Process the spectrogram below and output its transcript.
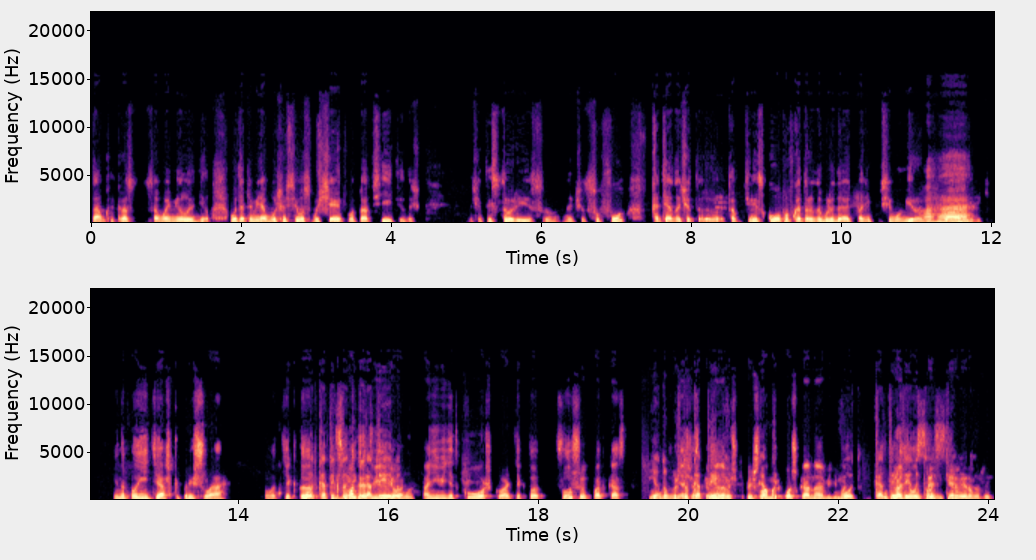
Там как раз самое милое дело. Вот это меня больше всего смущает, вот от все эти, значит, значит, истории с, значит, с УФО, хотя, значит, э, там, телескопов, которые наблюдают, они по всему миру, Ага. Инопланетяшка пришла. Вот те, кто вот, коты, кстати, смотрят коты, видео, думаю... они видят кошку, а те, кто слушают подкаст, я вот думаю, что коты... Ко на ручке пришла коты... моя кошка, она, видимо, вот, коты утратила связь с сервером. Тоже.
